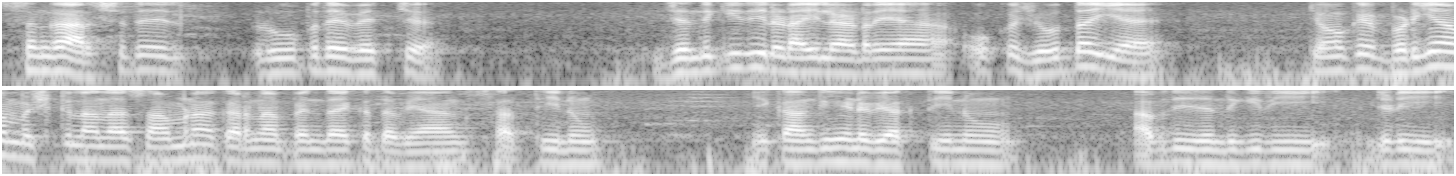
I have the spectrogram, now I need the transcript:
ਸੰਘਰਸ਼ ਦੇ ਰੂਪ ਦੇ ਵਿੱਚ ਜ਼ਿੰਦਗੀ ਦੀ ਲੜਾਈ ਲੜ ਰਿਹਾ, ਉਹ ਇੱਕ ਯੋਧਾ ਹੀ ਹੈ, ਕਿਉਂਕਿ ਬੜੀਆਂ ਮੁਸ਼ਕਲਾਂ ਦਾ ਸਾਹਮਣਾ ਕਰਨਾ ਪੈਂਦਾ ਇੱਕ ਦਿਵਿਆਂਗ ਸਾਥੀ ਨੂੰ ਇੱਕ ਅੰਗਹੀਣ ਵਿਅਕਤੀ ਨੂੰ ਆਪਣੀ ਜ਼ਿੰਦਗੀ ਦੀ ਜਿਹੜੀ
